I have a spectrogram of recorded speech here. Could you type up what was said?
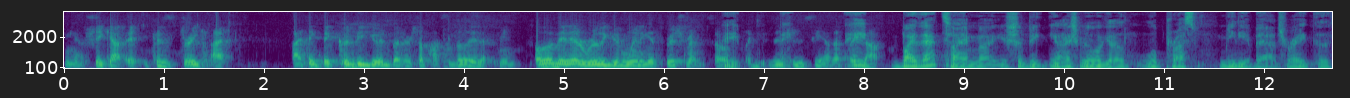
you know shake out because Drake, I I think they could be good, but there's a possibility that I mean, although they did a really good win against Richmond, so Hey, like it's interesting to see how that plays Hey, out. by that time, uh, you should be, you know, I should be able to get a little press media badge, right? The,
